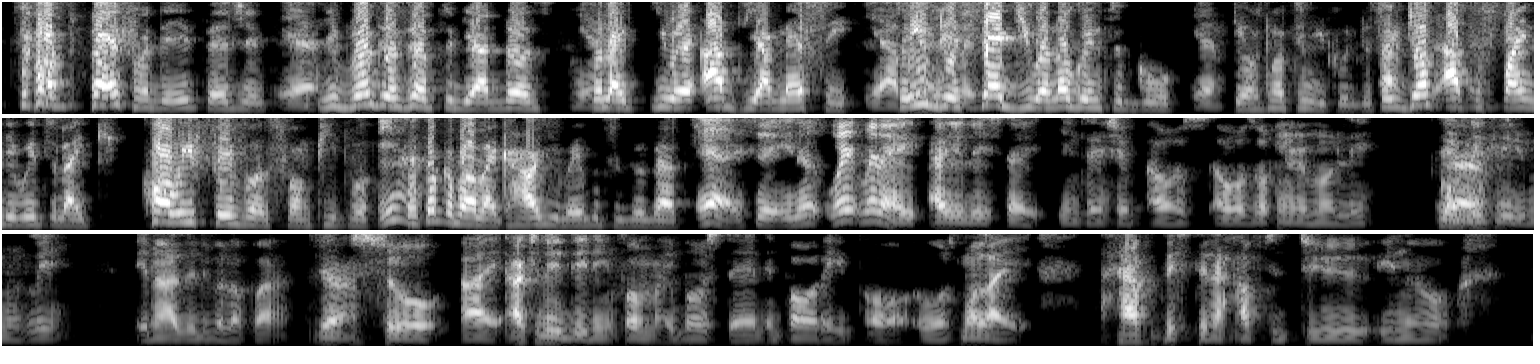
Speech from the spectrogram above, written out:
to apply for the internship. yeah, You brought yourself to their doors, Yeah. so like you were at their mercy. Yeah, so if they said you were not going to go, Yeah. there was nothing you could do. So you just had to find a way to like curry favors from people. Yeah. So talk about like how you were able to do that. yeah. So you know, when when I I released the internship, I was I was working remotely, Yeah. completely remotely, you know, as a developer. Yeah. So I actually did inform my boss then about it, but it was more like I have this thing I have to do, you know,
